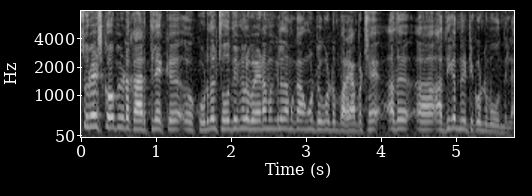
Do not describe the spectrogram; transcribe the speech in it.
സുരേഷ് ഗോപിയുടെ കാര്യത്തിലേക്ക് കൂടുതൽ ചോദ്യങ്ങൾ വേണമെങ്കിൽ നമുക്ക് അങ്ങോട്ടും ഇങ്ങോട്ടും പറയാം. പക്ഷേ അത് അധികം നീട്ടിക്കൊണ്ടു പോകുന്നില്ല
